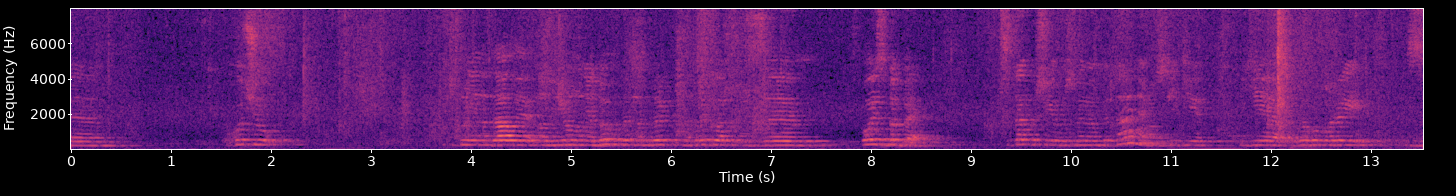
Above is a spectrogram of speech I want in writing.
е, хочу мені надали на ознайомлення договір, наприклад, з ОСББ. Це також є важливим питанням, оскільки є договори з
